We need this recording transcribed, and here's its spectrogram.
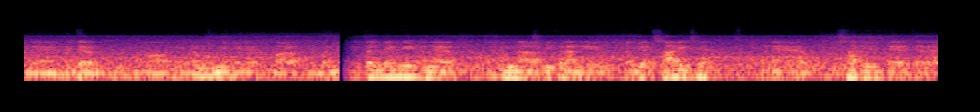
અને અત્યારે એમના મમ્મીને બાળક બંને. હેતલબેનની અને એમના દીકરાની તબિયત સારી છે અને સારી રીતે અત્યારે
